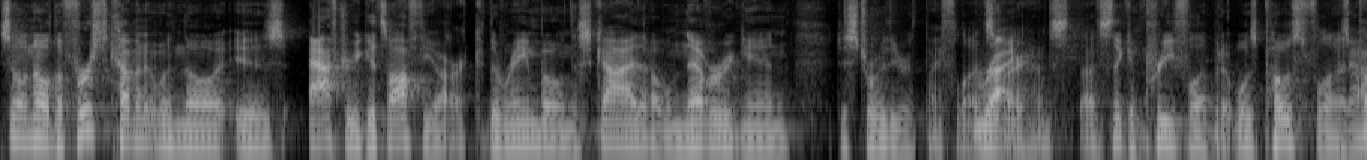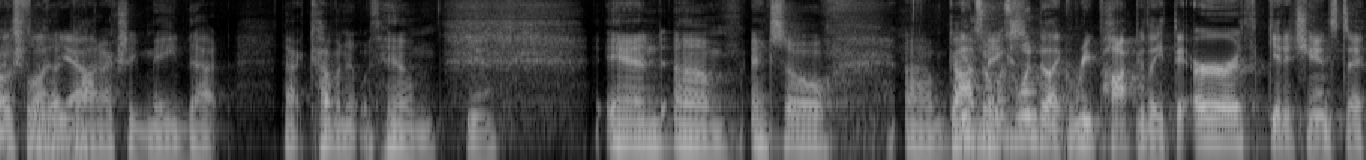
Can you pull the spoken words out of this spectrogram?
So no, the first covenant with Noah is after he gets off the ark, the rainbow in the sky that I will never again destroy the earth by flood. Right. Sorry, I'm, s- I was thinking pre-flood, but it was post-flood. actually, post-flood, that yeah. God actually made that that covenant with him. Yeah, And um, and so um, God and so makes one to like repopulate the earth, get a chance to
